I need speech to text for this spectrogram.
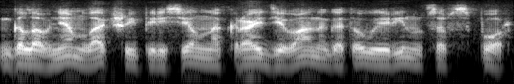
Головня-младший пересел на край дивана, готовый ринуться в спор.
